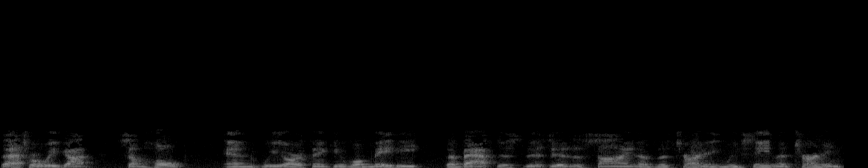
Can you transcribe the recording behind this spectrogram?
that's where we got some hope. And we are thinking, well, maybe the Baptists, this is a sign of the turning. We've seen the turning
